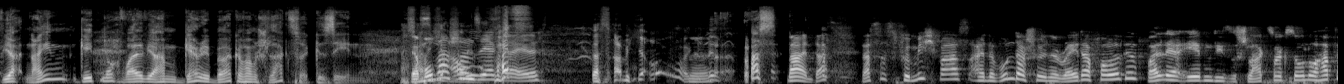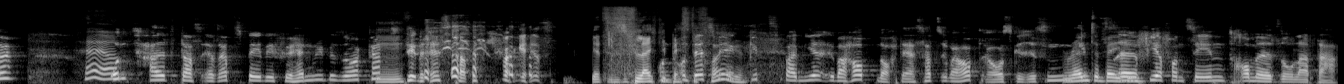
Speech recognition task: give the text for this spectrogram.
Wir, nein, geht noch, weil wir haben Gary Burke vom Schlagzeug gesehen. Ja, Das war schon sehr Was? geil. Das habe ich auch vergessen. Was? Nein, das, das ist für mich war es eine wunderschöne Raider-Folge, weil er eben dieses Schlagzeug-Solo hatte Ja, ja. und halt das Ersatzbaby für Henry besorgt hat. Mhm. Den Rest habe ich vergessen. Jetzt ist es vielleicht die Und, beste und deswegen Folge. gibt's bei mir überhaupt noch, der hat es überhaupt rausgerissen, Rent a gibt's, Baby. äh, vier von zehn Trommelsolata.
